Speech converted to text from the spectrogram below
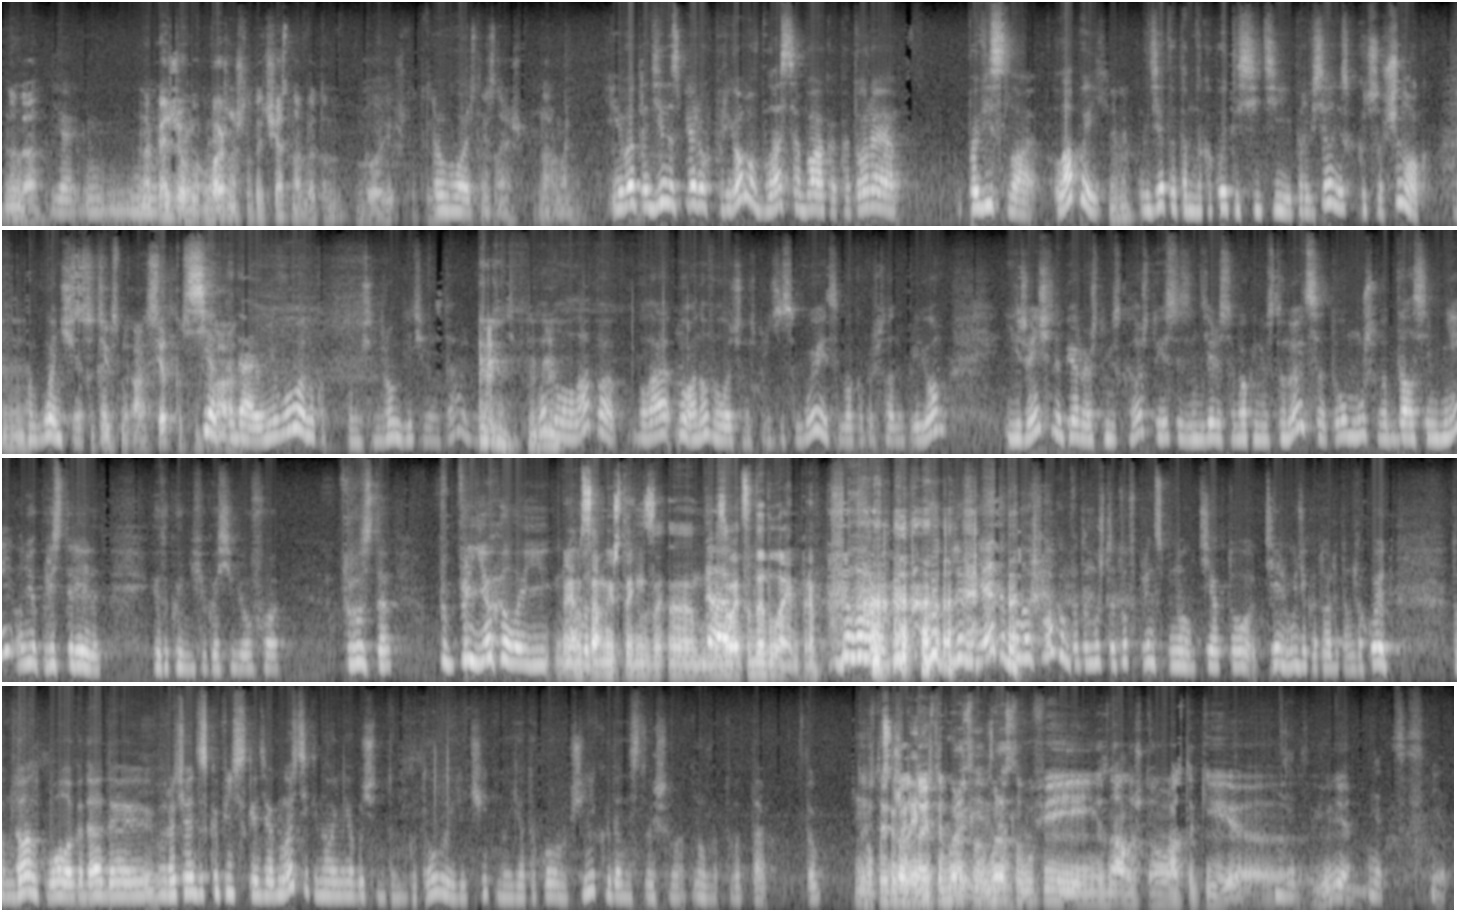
Ну да. я Но опять же, знаю. важно, что ты честно об этом говоришь, что ты Вот. не знаешь. Нормально. И вот один из первых приемов была собака, которая повисла лапой Мгм. где-то там на какой-то сети и провисела несколько часов. Щенок, Мгм. там гончая Сети, смысле- а, сетка? смысле? Сетка, А, да, и у него, ну, как там, синдром длительного сдавливания, типа того, но лапа была, ну, она волочилась просто за собой, и собака пришла на прием, и женщина первое, что мне сказала, что если за неделю собака не установится, то муж вот дал 7 дней, он ее пристрелит. Я такая, нифига себе, Уфа. Просто приехала и... ну, Прям вот- самый, что ни за- э, Да. называется, дедлайн. Прям. да, вот для меня это было шоком, потому что тут, в принципе, ну, те, кто, те люди, которые там доходят там, до онколога, да, до врача эндоскопической диагностики, но они обычно там готовы лечить, но я такого вообще никогда не слышала. Ну, вот, вот так. То Ну, есть к ты, сожалению, то есть ты выросла, есть, да. выросла в Уфе и не знала, что у вас такие э, Нет. люди? Нет, нет.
